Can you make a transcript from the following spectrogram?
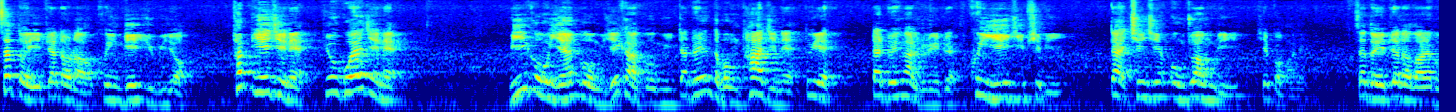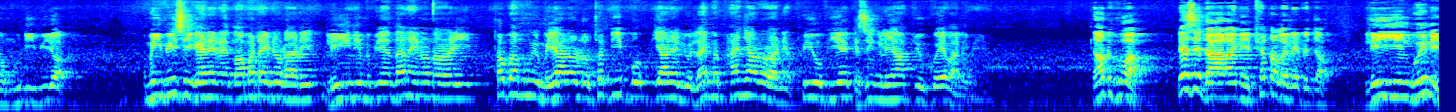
ဆက်သွယ်ရေးပြတ်တောက်တာကိုခွင့်ပေးယူပြီးတော့ထွက်ပြေးခြင်းနဲ့ပြိုကွဲခြင်းနဲ့မိကုံရန်ကုံရိတ်ခါကုံပြီးတက်တွင်းတပုံထခြင်းနဲ့သူ့ရဲ့တက်တွင်းကလူတွေအတွက်အခွင့်အရေးကြီးဖြစ်ပြီးတက်ချင်းချင်းအုံကြွမှုတွေဖြစ်ပေါ်ပါလိမ့်မယ်ဆက်သွယ်ရေးပြတ်တောက်သွားတဲ့ပုံမူတည်ပြီးတော့အမိပေးစီကန်းနဲ့သွားမတိုက်တော့တာတွေလီနေမပြန်တန်းနိုင်တော့တာတွေထောက်ပံ့မှုတွေမရတော့လို့ထွက်ပြေးပို့ပြားတဲ့လူလိုက်မဖမ်းကြတော့တာနဲ့ဖီယိုဖီရဲ့ကစင်ကလေးဟာပြိုကွဲပါလိမ့်မယ် နောက်တစ်ခုကလက်စစ်ဓာတ်လိုင်းတွေဖြတ်တောက်လိုက်တဲ့အတွက်ကြောင့်လေရင်ကွင်းတွေ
